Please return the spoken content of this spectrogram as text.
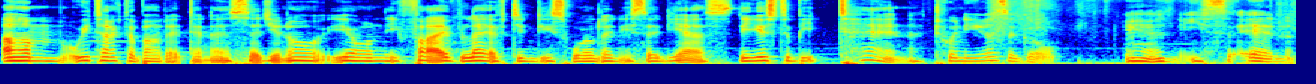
um, we talked about it and I said, you know, you're only five left in this world. And he said, yes, there used to be 10 20 years ago. And he said, and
